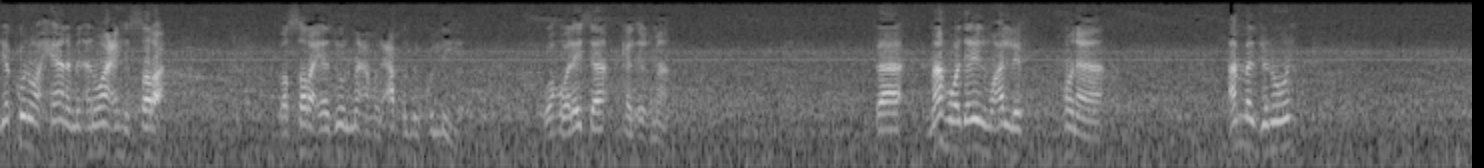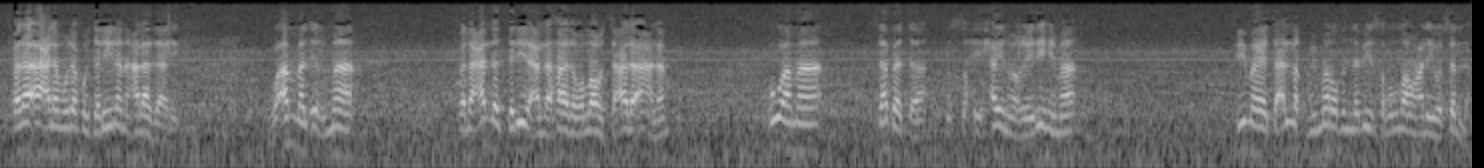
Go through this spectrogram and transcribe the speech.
يكون أحيانا من أنواعه الصرع. فالصرع يزول معه العقل بالكلية. وهو ليس كالإغماء. فما هو دليل المؤلف هنا؟ أما الجنون فلا أعلم له دليلا على ذلك. وأما الإغماء فلعل الدليل على هذا والله تعالى أعلم. هو ما ثبت في الصحيحين وغيرهما فيما يتعلق بمرض النبي صلى الله عليه وسلم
